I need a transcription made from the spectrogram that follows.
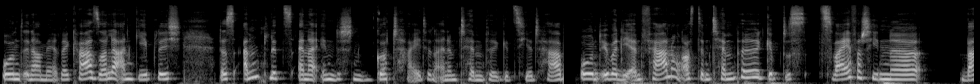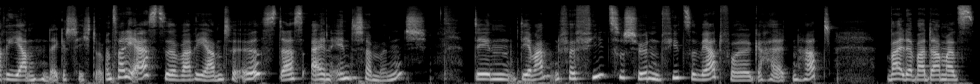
und in Amerika soll er angeblich das Antlitz einer indischen Gottheit in einem Tempel geziert haben. Und über die Entfernung aus dem Tempel gibt es zwei verschiedene Varianten der Geschichte. Und zwar die erste Variante ist, dass ein indischer Mönch den Diamanten für viel zu schön und viel zu wertvoll gehalten hat weil der war damals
